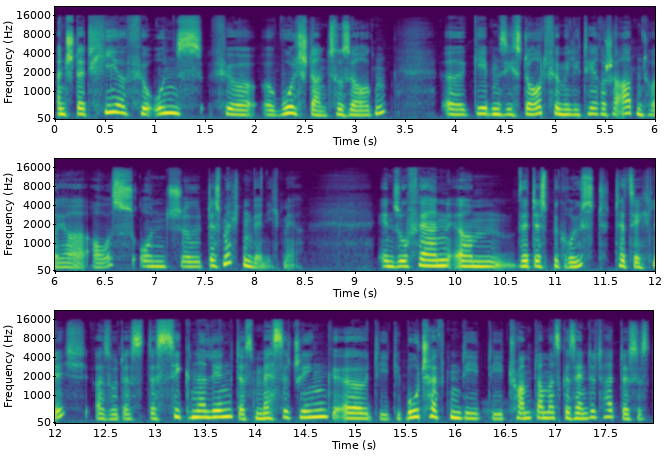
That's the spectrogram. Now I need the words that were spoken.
anstatt hier für uns für äh, Wohlstand zu sorgen. Äh, geben sie es dort für militärische Abenteuer aus und äh, das möchten wir nicht mehr. Insofern ähm, wird es begrüßt tatsächlich. Also das, das Signaling, das Messaging, äh, die, die Botschaften, die, die Trump damals gesendet hat, das ist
